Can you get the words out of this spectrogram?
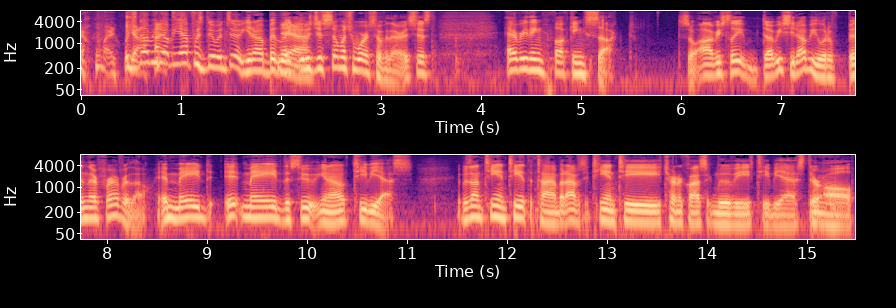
Oh my Which. WWF was doing too, you know, but like Yeah. it was just so much worse over there. It's just everything fucking sucked. So obviously WCW would have been there forever though. It made it made the suit, you know, TBS. It was on TNT at the time, but obviously TNT, Turner Classic Movies, TBS, they're mm. all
